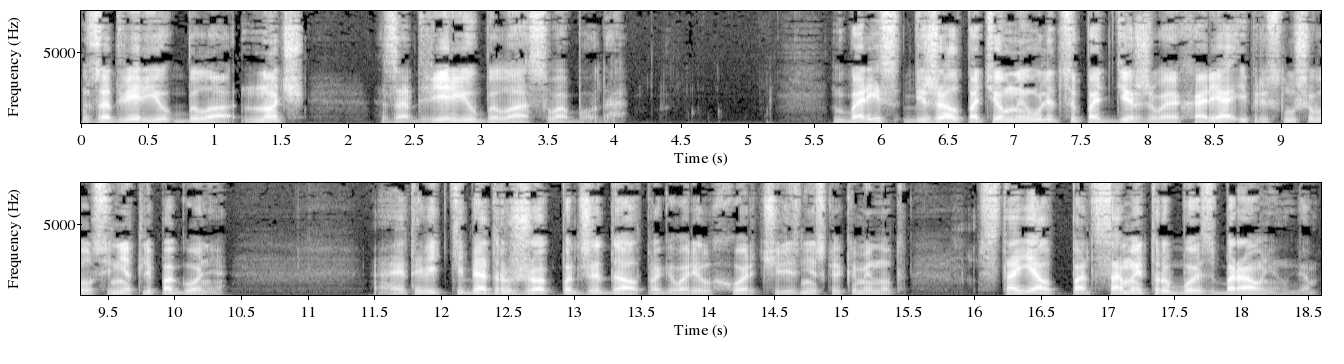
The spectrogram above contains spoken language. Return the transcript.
За дверью была ночь, за дверью была свобода. Борис бежал по темной улице, поддерживая хоря, и прислушивался, нет ли погони. «А это ведь тебя, дружок, поджидал», — проговорил хорь через несколько минут. «Стоял под самой трубой с Браунингом.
